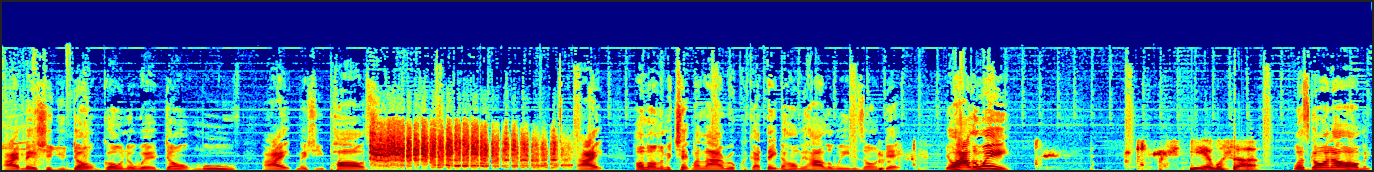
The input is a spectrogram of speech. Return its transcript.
All right, make sure you don't go nowhere. Don't move. All right, make sure you pause. All right, hold on. Let me check my line real quick. I think the homie Halloween is on deck. Yo, Halloween, Yeah, what's up? what's going on, homie?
